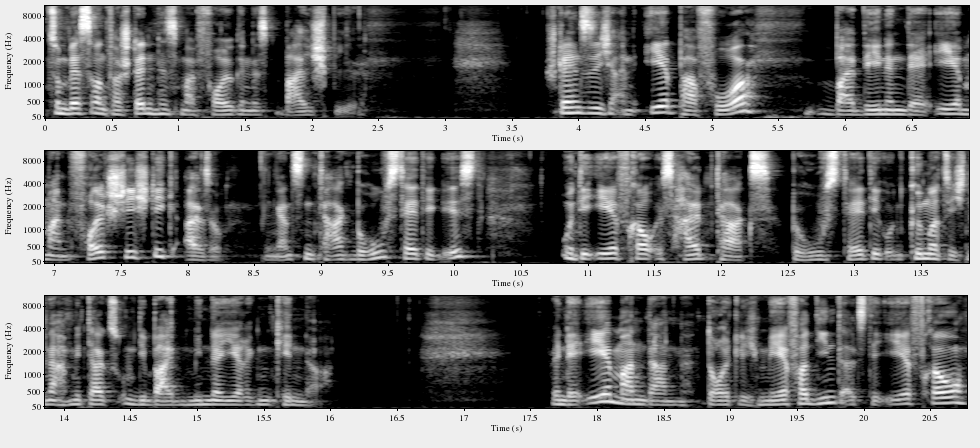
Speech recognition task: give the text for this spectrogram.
Zum besseren Verständnis mal folgendes Beispiel. Stellen Sie sich ein Ehepaar vor, bei denen der Ehemann vollschichtig, also den ganzen Tag berufstätig ist, und die Ehefrau ist halbtags berufstätig und kümmert sich nachmittags um die beiden minderjährigen Kinder. Wenn der Ehemann dann deutlich mehr verdient als die Ehefrau,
